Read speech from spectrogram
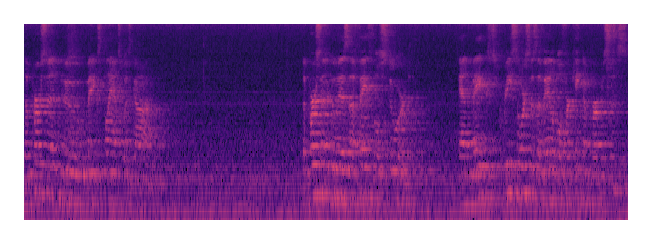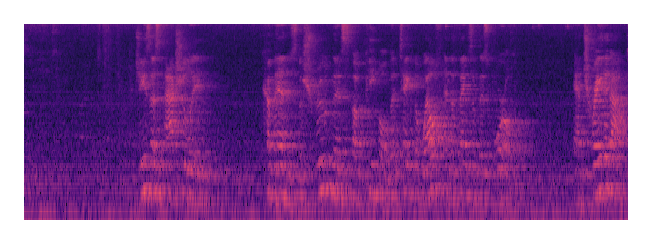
The person who makes plans with God, the person who is a faithful steward and makes resources available for kingdom purposes. Jesus actually commends the shrewdness of people that take the wealth and the things of this world and trade it out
